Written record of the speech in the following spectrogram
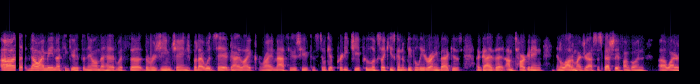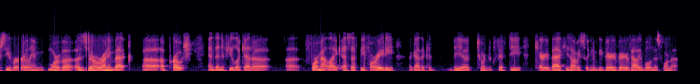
Uh, no, I mean I think you hit the nail on the head with the the regime change, but I would say a guy like Ryan Mathews, who you can still get pretty cheap, who looks like he's going to be the lead running back, is a guy that I'm targeting in a lot of my drafts, especially if I'm going uh, wide receiver early and more of a, a zero running back uh, approach. And then if you look at a, a format like SFB 480, a guy that could be a 250 carry back, he's obviously going to be very very valuable in this format.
